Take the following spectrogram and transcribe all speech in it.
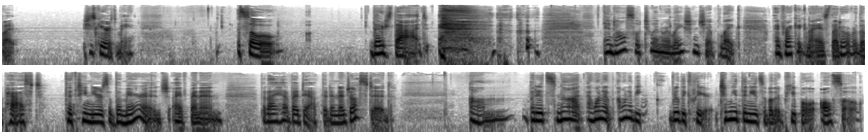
But she scares me. So there's that. and also, too, in relationship, like I've recognized that over the past 15 years of the marriage I've been in, that I have adapted and adjusted. Um, but it's not, I want to, I want to be really clear to meet the needs of other people also.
